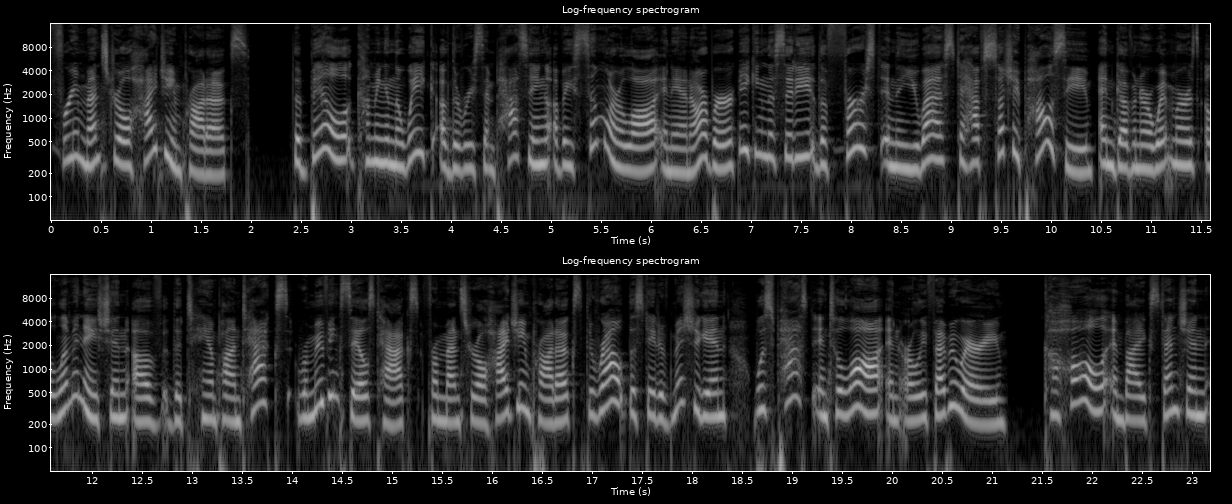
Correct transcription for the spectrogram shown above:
free menstrual hygiene products. The bill coming in the wake of the recent passing of a similar law in Ann Arbor, making the city the first in the U.S. to have such a policy, and Governor Whitmer's elimination of the tampon tax, removing sales tax from menstrual hygiene products throughout the state of Michigan, was passed into law in early February. Kahal and by extension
